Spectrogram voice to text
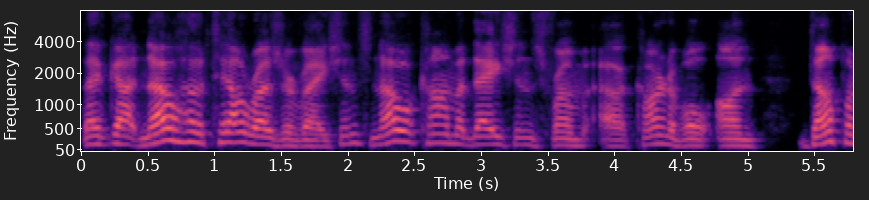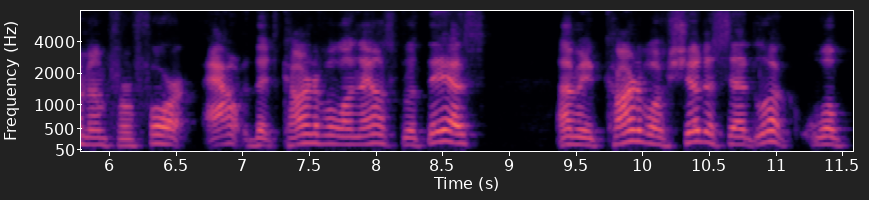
They've got no hotel reservations, no accommodations from uh, Carnival on dumping them for four out that Carnival announced with this. I mean, Carnival should have said, "Look, we'll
